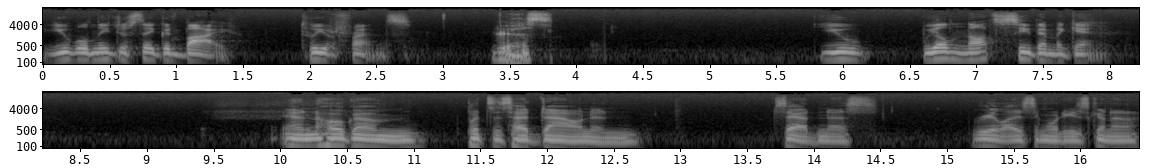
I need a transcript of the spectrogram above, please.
You will need to say goodbye to your friends. Yes. You will not see them again. And Hogum puts his head down in sadness, realizing what he's gonna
